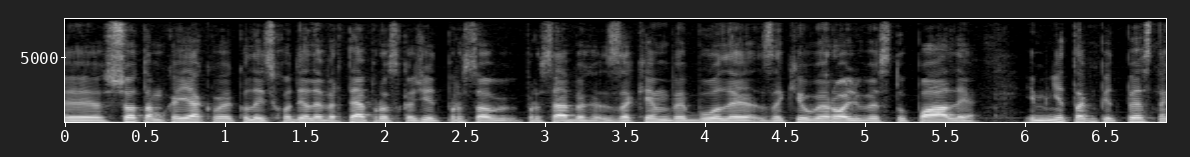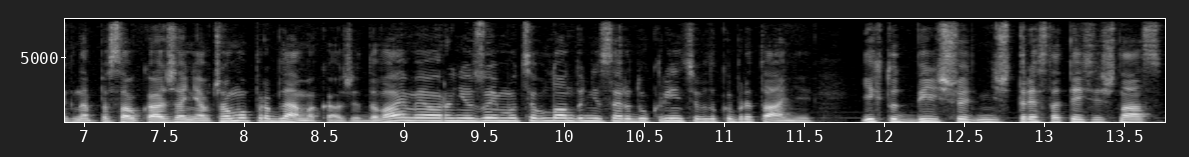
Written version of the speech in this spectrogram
е, що там, як ви колись ходили вертеп, розкажіть про, про себе, за ким ви були, за яку ви роль виступали. І мені так підписник написав, каже, Женя, в чому проблема? каже, давай ми організуємо це в Лондоні серед українців Великобританії. Їх тут більше, ніж 300 тисяч нас.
